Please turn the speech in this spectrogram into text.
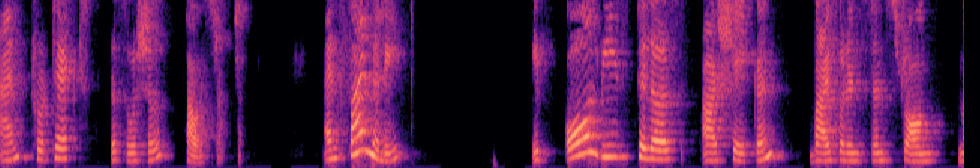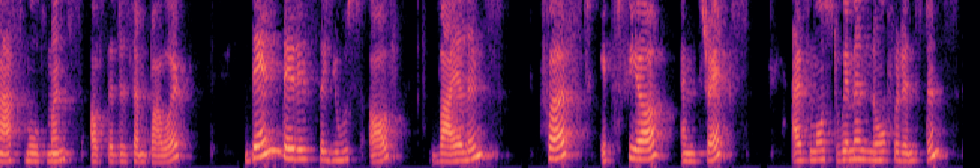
and protect the social power structure. And finally, if all these pillars are shaken by, for instance, strong mass movements of the disempowered, then there is the use of violence. First, it's fear and threats. As most women know, for instance,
